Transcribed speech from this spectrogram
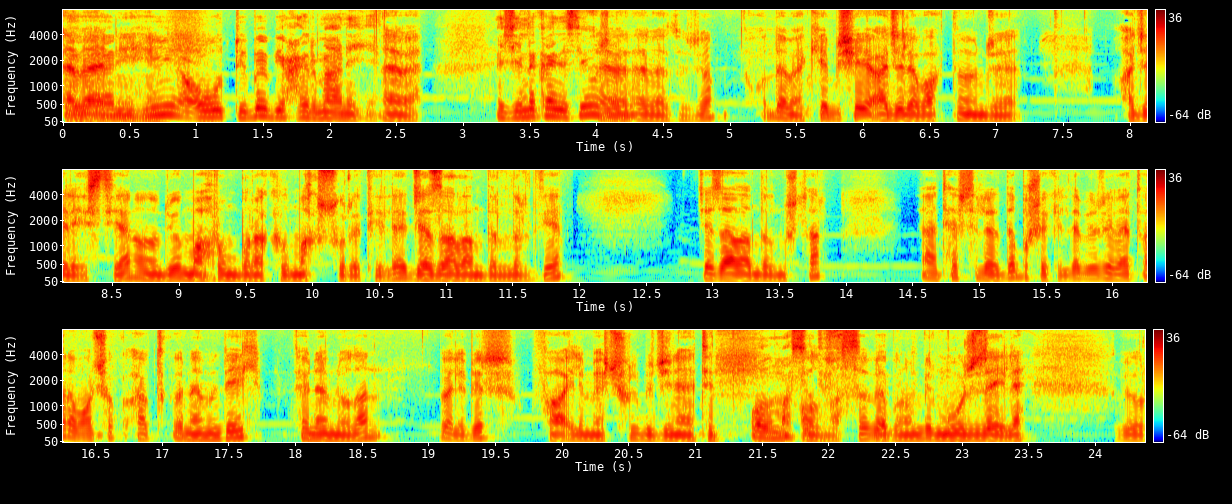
evanihi utibe bi hirmanihi. Evet. Ecelle kaydesi hocam? Evet, evet hocam. O demek ki bir şeyi acele vaktinden önce acele isteyen onu diyor mahrum bırakılmak suretiyle cezalandırılır diye cezalandırılmışlar. Yani tefsirlerde bu şekilde bir rivayet var ama o çok artık önemli değil. önemli olan böyle bir faili meçhul bir cinayetin Olmasıdır. olması ve bunun bir mucizeyle bir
